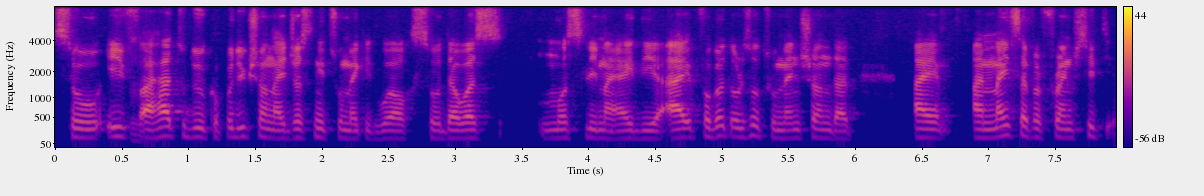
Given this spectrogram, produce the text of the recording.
So if hmm. I had to do a co-production, I just need to make it work. So that was mostly my idea. I forgot also to mention that I, I'm myself a French, citi-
